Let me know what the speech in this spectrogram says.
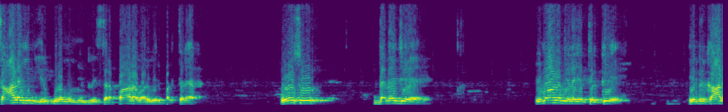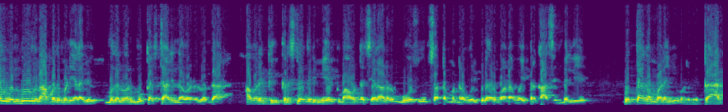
சாலையின் இருபுறமும் நின்று சிறப்பான வரவேற்பு அளித்தனர். ஓசூர் தனஜ விமான நிலையத்திற்கு இன்று காலை ஒன்பது நாற்பது மணி அளவில் முதல்வர் மு க ஸ்டாலின் அவர்கள் வந்தார். அவருக்கு கிருஷ்ணகிரி மேற்கு மாவட்ட செயலாளரும் ஓசூர் சட்டமன்ற உறுப்பினருமான ஒய்பிரகாஷ் எம்எல்ஏ புத்தகம் வழங்கி வரவேற்றார்.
